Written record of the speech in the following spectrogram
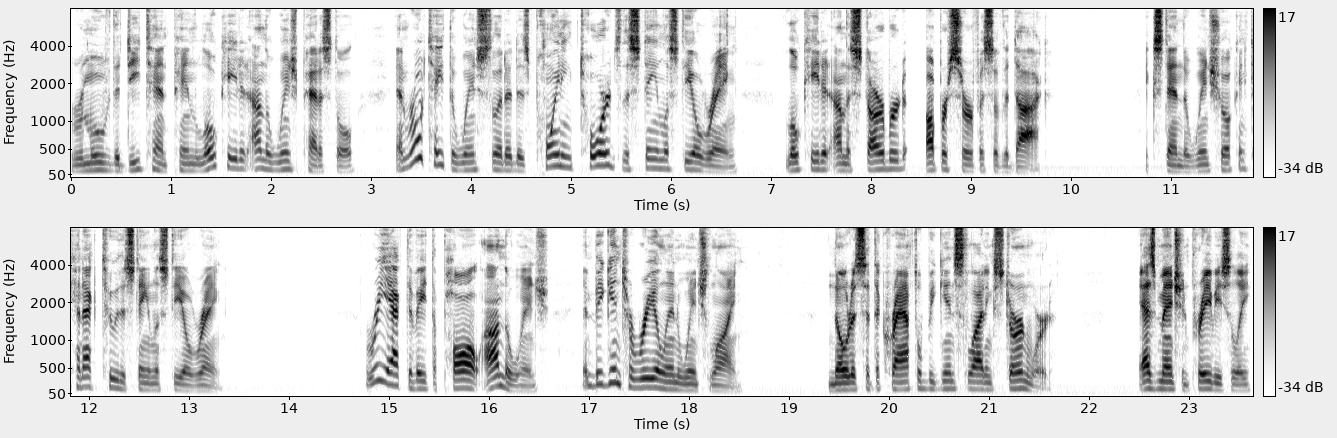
Remove the detent pin located on the winch pedestal and rotate the winch so that it is pointing towards the stainless steel ring located on the starboard upper surface of the dock. Extend the winch hook and connect to the stainless steel ring reactivate the pawl on the winch and begin to reel in winch line. Notice that the craft will begin sliding sternward. As mentioned previously,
